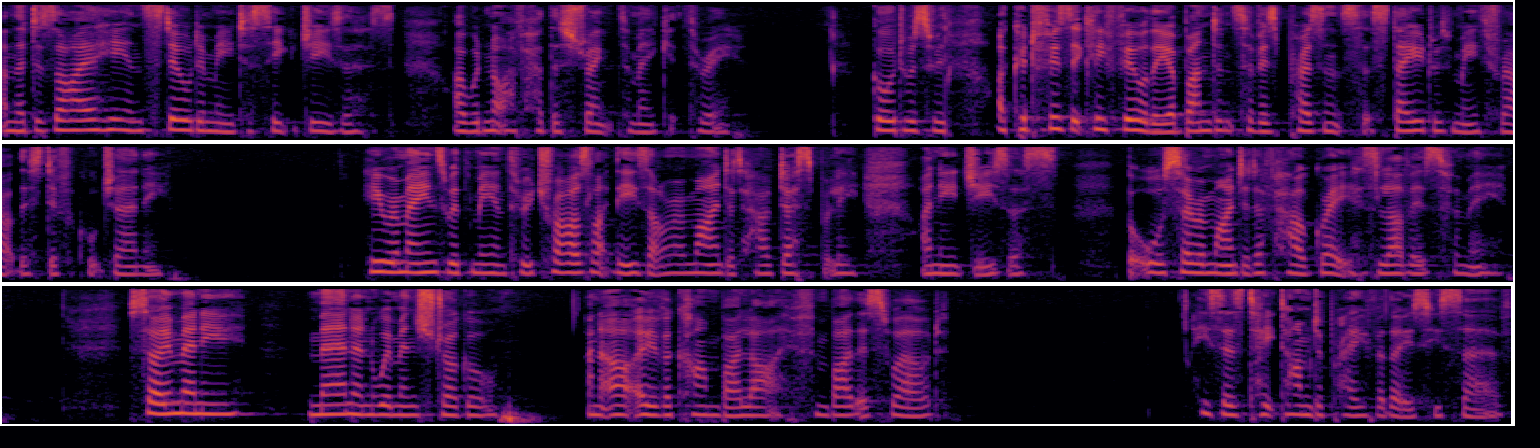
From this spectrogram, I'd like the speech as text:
and the desire He instilled in me to seek Jesus, I would not have had the strength to make it through. God was with me. I could physically feel the abundance of His presence that stayed with me throughout this difficult journey. He remains with me, and through trials like these, I'm reminded how desperately I need Jesus but also reminded of how great his love is for me. So many men and women struggle and are overcome by life and by this world. He says, Take time to pray for those who serve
